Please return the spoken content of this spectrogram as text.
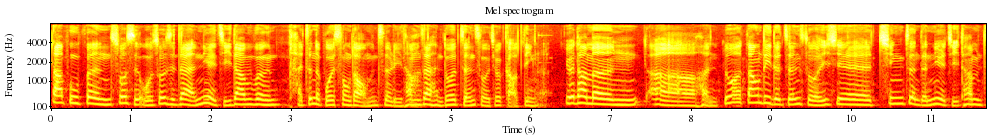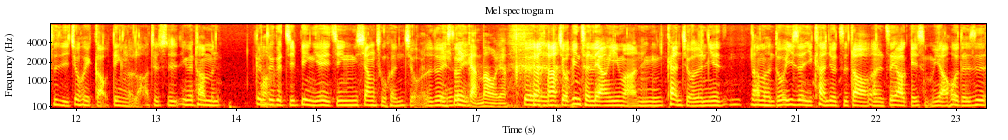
大部分说实，我说实在，疟疾大部分还真的不会送到我们这里，他们在很多诊所就搞定了，因为他们呃很多当地的诊所一些轻症的疟疾，他们自己就会搞定了啦，就是因为他们。跟这个疾病也已经相处很久了，对，所以感冒这样，对，久病成良医嘛。你看久了，你也他们很多医生一看就知道，嗯，这要给什么药，或者是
